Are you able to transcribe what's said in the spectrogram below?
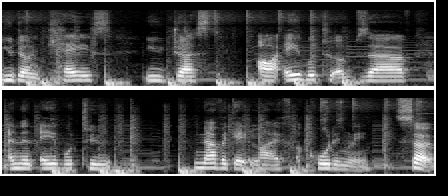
You don't chase, you just are able to observe and then able to navigate life accordingly. So,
